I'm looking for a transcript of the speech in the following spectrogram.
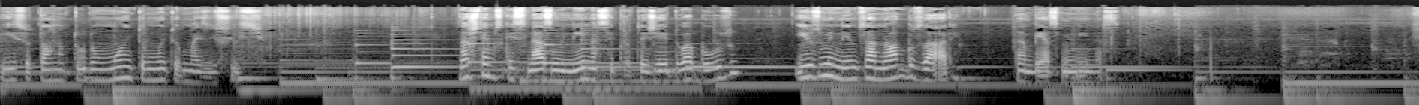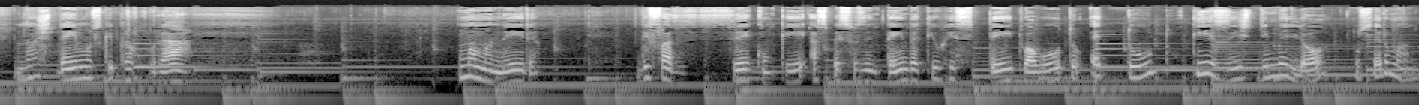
E isso torna tudo muito, muito mais difícil. Nós temos que ensinar as meninas a se proteger do abuso e os meninos a não abusarem, também as meninas. Nós temos que procurar uma maneira de fazer com que as pessoas entendam que o respeito ao outro é tudo que existe de melhor no ser humano.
